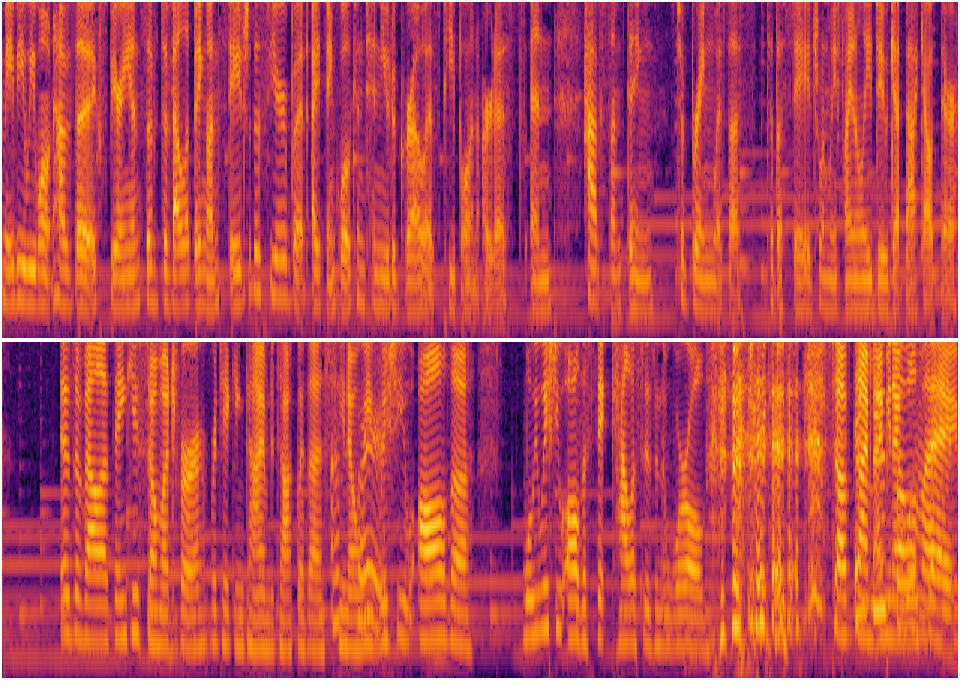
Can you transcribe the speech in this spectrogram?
maybe we won't have the experience of developing on stage this year, but I think we'll continue to grow as people and artists and have something to bring with us to the stage when we finally do get back out there. Isabella, thank you so much for for taking time to talk with us. Of you know, course. we wish you all the well, we wish you all the thick calluses in the world through this tough time. I mean, so I will much. say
